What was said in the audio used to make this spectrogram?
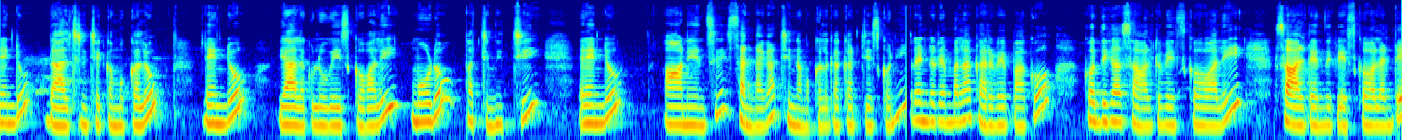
రెండు దాల్చిన చెక్క ముక్కలు రెండు యాలకులు వేసుకోవాలి మూడు పచ్చిమిర్చి రెండు ఆనియన్స్ని సన్నగా చిన్న ముక్కలుగా కట్ చేసుకొని రెండు రెమ్మల కరివేపాకు కొద్దిగా సాల్ట్ వేసుకోవాలి. సాల్ట్ ఎందుకు వేసుకోవాలంటే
